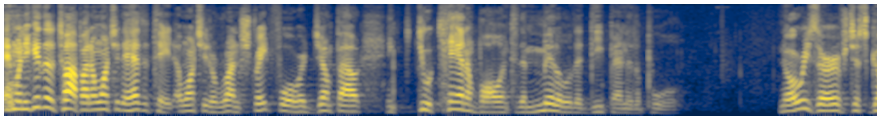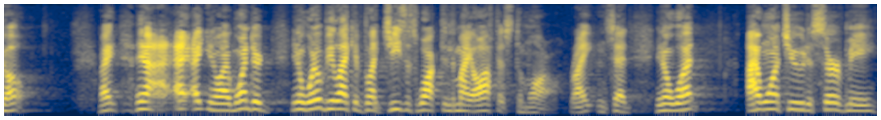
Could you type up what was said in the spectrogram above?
And when you get to the top, I don't want you to hesitate. I want you to run straight forward, jump out, and do a cannonball into the middle of the deep end of the pool no reserves, just go. Right? And I, I, you know, I wondered, you know, what it would be like if like Jesus walked into my office tomorrow, right? And said, you know what? I want you to serve me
